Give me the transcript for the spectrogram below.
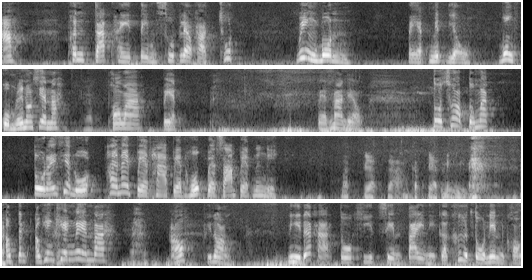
เอาเพิ่นจัดให้เต็มสุดแล้วค่ะ ชุดวิ่งบนแปดเม็ดเดียววงกลมเลยเนาะเซียนนะครับเพราะว่าแปดแปดมาแล้ว ตัวชอบตัวมากตัวไรเซียนรู้ภายในแปดห้าแปดหกแปดสามแปดหนึ่งนี่ มักแปดสามกับแปดหนึ่งนี่นะ เอาจังเอาเคียงเคียงๆเล่นบ่เอาพี่น้อง นี่เด้อค่ะ ตัวขีดเส้นใต้นี่ก็คือตัวเน้นของ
